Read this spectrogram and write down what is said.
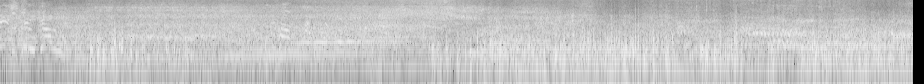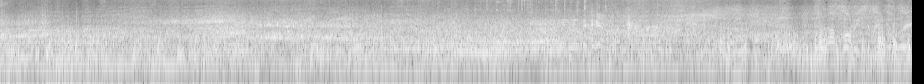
He's still going. That bonnie's a bit lovely.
